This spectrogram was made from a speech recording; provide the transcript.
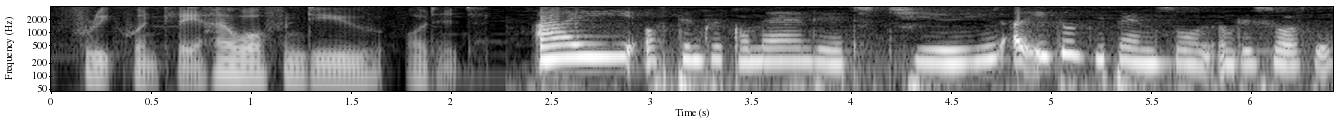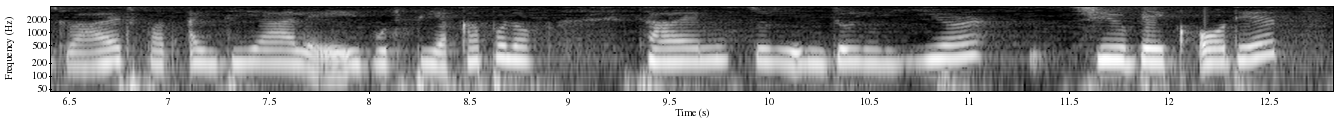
frequently? How often do you audit? I often recommend it to use, uh, it all depends on, on resources, right? But ideally, it would be a couple of times during, during the year, two big audits,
